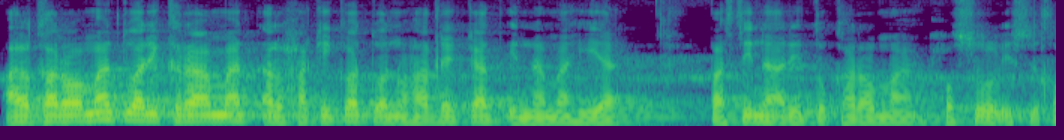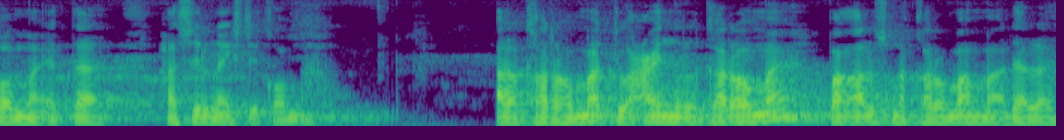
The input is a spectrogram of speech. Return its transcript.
Al karomat wa keramat al haqiqat wa nu haqiqat innama hiya pastina ari tu karomah husul istiqomah eta hasilna istiqomah. al-karomah tu ainul karomah pangalusna karomah ma adalah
